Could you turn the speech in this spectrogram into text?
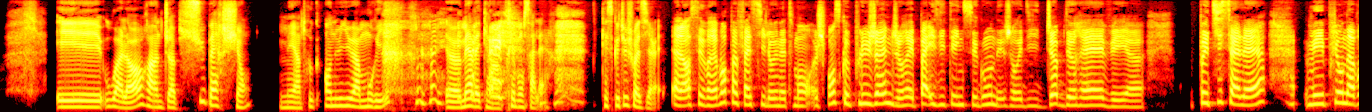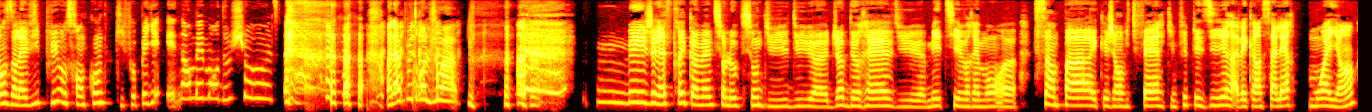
et ou alors un job super chiant, mais un truc ennuyeux à mourir, euh, mais avec un très bon salaire. Qu'est-ce que tu choisirais? Alors c'est vraiment pas facile honnêtement. Je pense que plus jeune, j'aurais pas hésité une seconde et j'aurais dit job de rêve et euh, petit salaire. Mais plus on avance dans la vie, plus on se rend compte qu'il faut payer énormément de choses. On n'a plus trop le choix. Mais je resterai quand même sur l'option du, du euh, job de rêve, du euh, métier vraiment euh, sympa et que j'ai envie de faire et qui me fait plaisir avec un salaire moyen,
